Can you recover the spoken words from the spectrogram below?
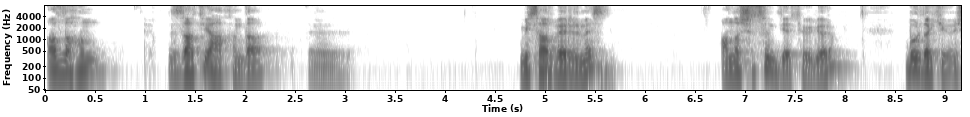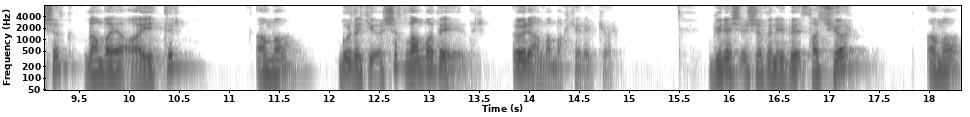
Allah'ın zatı hakkında e, misal verilmez. Anlaşılsın diye söylüyorum. Buradaki ışık lambaya aittir. Ama buradaki ışık lamba değildir. Öyle anlamak gerekiyor. Güneş ışığını bir saçıyor ama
